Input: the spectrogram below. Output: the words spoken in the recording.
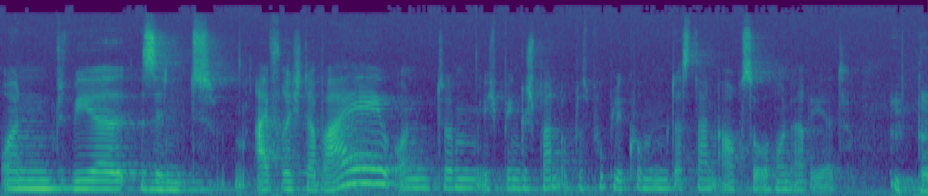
und wir sind eifrig dabei und ähm, ich bin gespannt, ob das Publikum das dann auch so honoriert. Da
